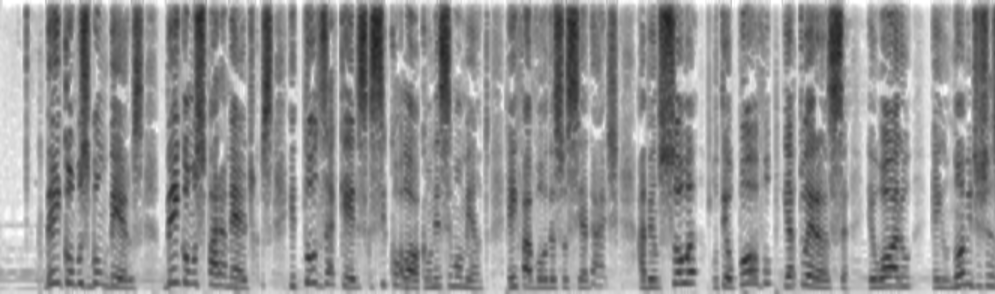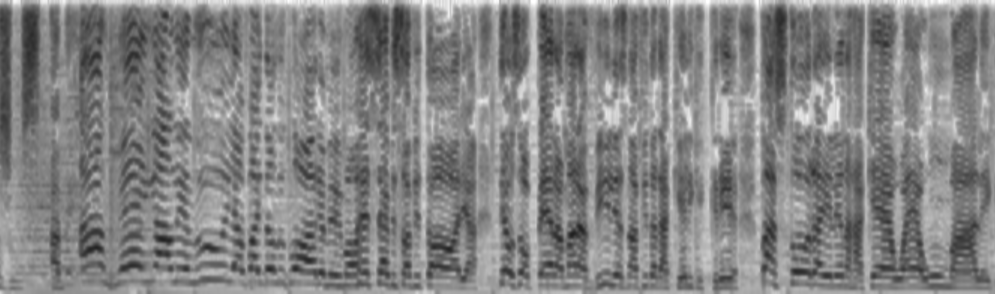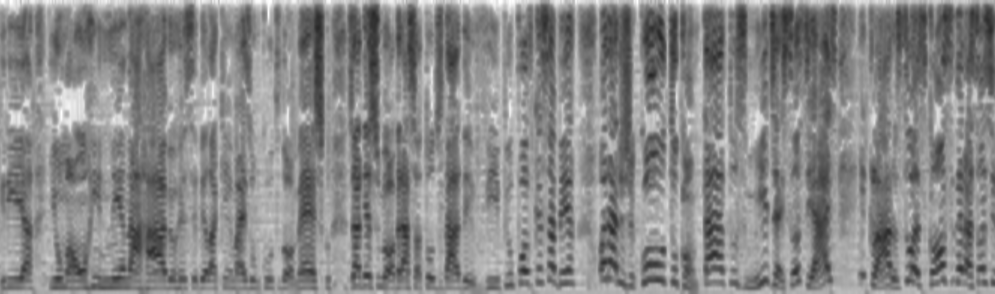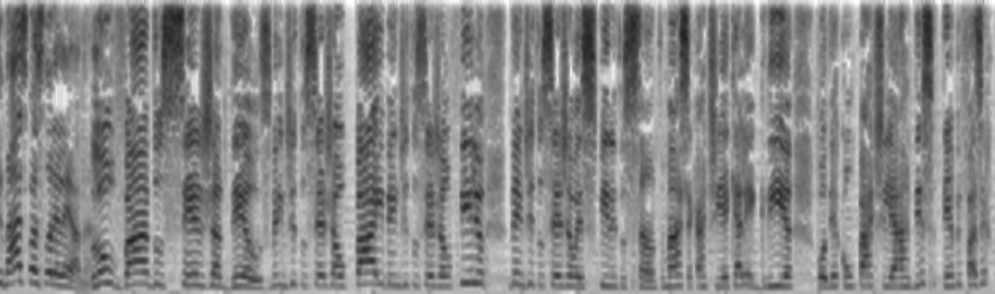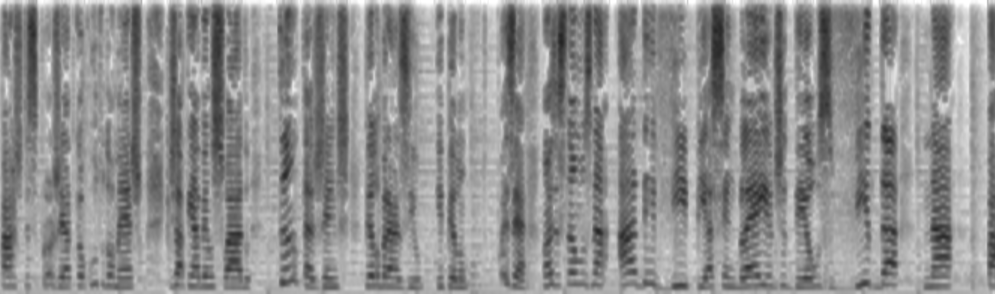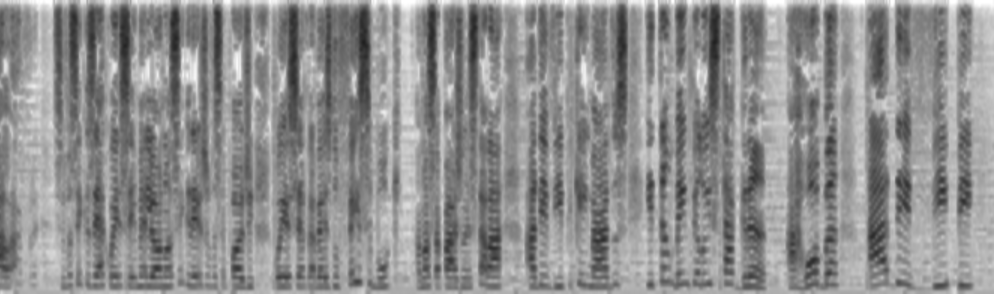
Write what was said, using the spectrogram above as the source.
bem como os bombeiros, bem como os paramédicos e todos aqueles que se colocam nesse momento em favor da sociedade. Abençoa o teu povo e a tua herança. Eu oro em o nome de Jesus. Amém. Amém. Aleluia. Vai dando glória, meu irmão. Recebe sua vitória. Deus opera maravilhas na vida daquele que crê. Pastora Helena Raquel, é uma alegria e uma honra inenarrável recebê-la aqui em mais um culto doméstico. Já deixo meu abraço a todos da ADVIP. O povo quer saber horários de culto, contatos, mídias sociais e, claro, suas considerações finais, pastora Helena. Louvado seja seja Deus, bendito seja o Pai, bendito seja o Filho, bendito seja o Espírito Santo. Márcia Cartier, que alegria poder compartilhar desse tempo e fazer parte desse projeto que é o culto doméstico, que já tem abençoado tanta gente pelo Brasil e pelo mundo. Pois é, nós estamos na ADVIP, Assembleia de Deus Vida na Palavra. Se você quiser conhecer melhor a nossa igreja, você pode conhecer através do Facebook a nossa página está lá, Adevip Queimados, e também pelo Instagram, arroba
